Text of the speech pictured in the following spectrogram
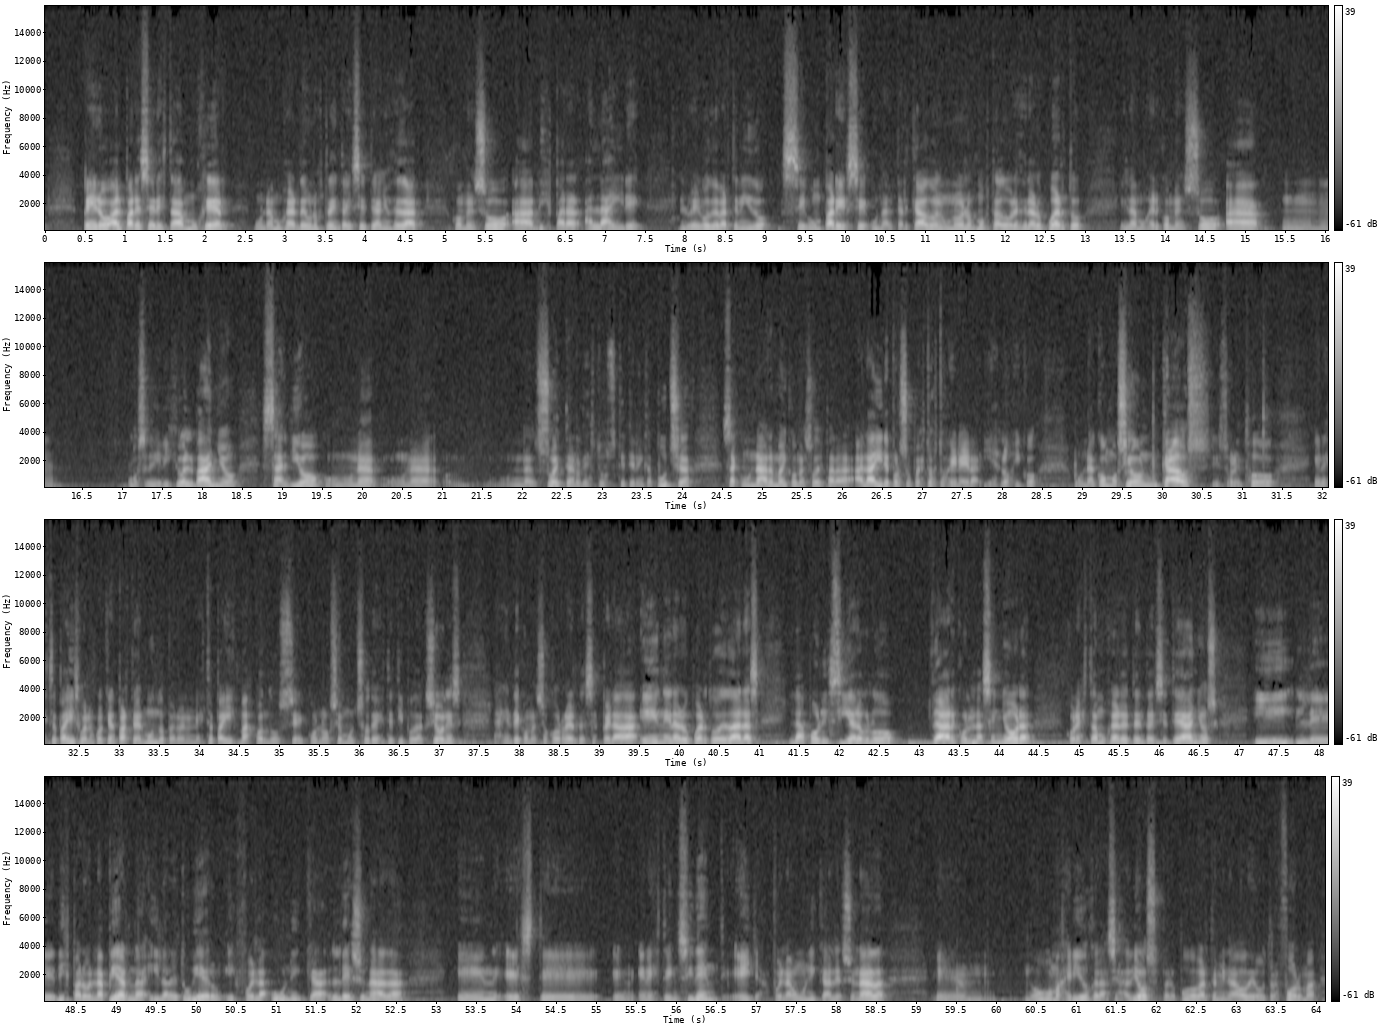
pero al parecer esta mujer, una mujer de unos 37 años de edad, comenzó a disparar al aire luego de haber tenido, según parece, un altercado en uno de los mostradores del aeropuerto y la mujer comenzó a... Mm, o se dirigió al baño, salió con una, una, suéter de estos que tienen capucha, sacó un arma y comenzó a disparar al aire. Por supuesto, esto genera, y es lógico, una conmoción, un caos, y sobre todo en este país, bueno, en cualquier parte del mundo, pero en este país más cuando se conoce mucho de este tipo de acciones, la gente comenzó a correr desesperada en el aeropuerto de Dallas, la policía logró dar con la señora, con esta mujer de 37 años, y le disparó en la pierna y la detuvieron y fue la única lesionada en este, en, este incidente. Ella fue la única lesionada. Em, no hubo más heridos, gracias a Dios, pero pudo haber terminado de otra forma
